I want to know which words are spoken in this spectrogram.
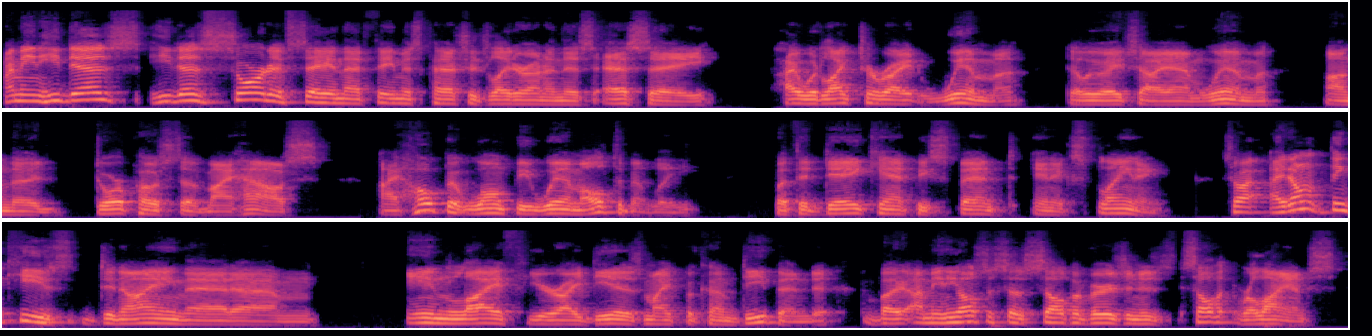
I mean, he does he does sort of say in that famous passage later on in this essay, I would like to write whim, W H I M, whim, on the doorpost of my house I hope it won't be whim ultimately, but the day can't be spent in explaining. So I, I don't think he's denying that um, in life your ideas might become deepened. But I mean, he also says self aversion is self reliance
